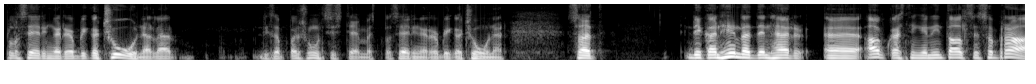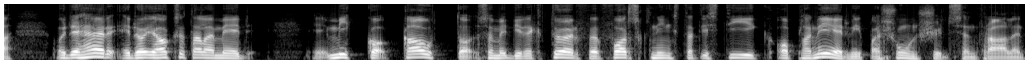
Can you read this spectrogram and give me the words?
placeringar i obligationer eller liksom pensionssystemets placeringar i obligationer. Så att det kan hända att den här äh, avkastningen inte alls är så bra. Och det här är då jag också talar med eh, Mikko Kautto som är direktör för forskning, statistik och planering vid Pensionsskyddscentralen.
